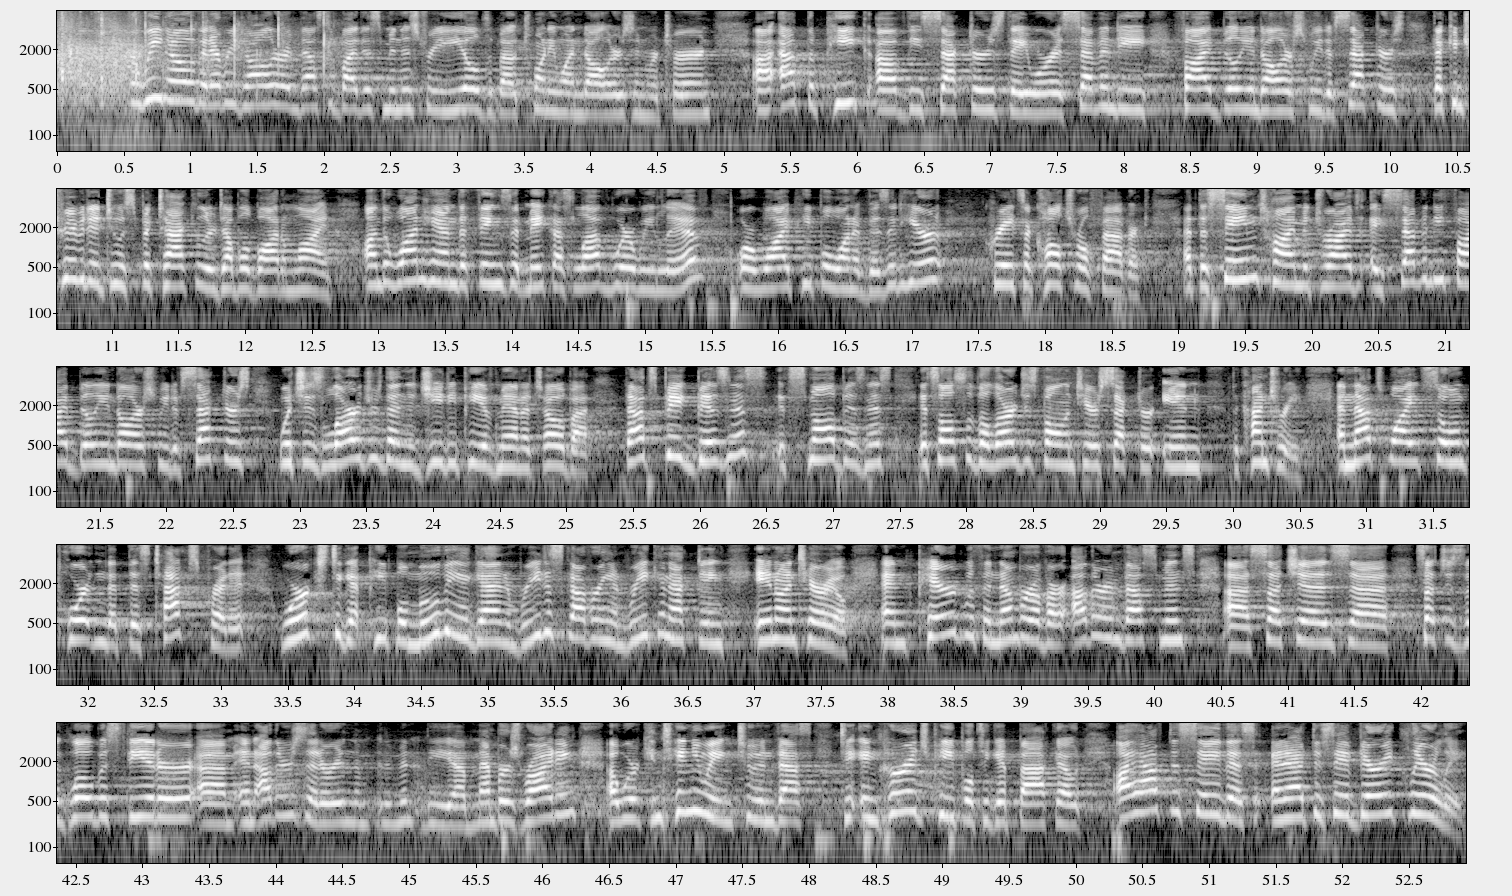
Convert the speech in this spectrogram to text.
We know that every dollar invested by this ministry yields about $21 in return. Uh, at the peak of these sectors, they were a $75 billion suite of sectors that contributed to a spectacular double bottom line. On the one hand, the things that make us love where we live or why people want to visit here, creates a cultural fabric. At the same time, it drives a $75 billion suite of sectors, which is larger than the GDP of Manitoba. That's big business. It's small business. It's also the largest volunteer sector in the country. And that's why it's so important that this tax credit works to get people moving again and rediscovering and reconnecting in Ontario. And paired with a number of our other investments, uh, such as uh, such as the Globus Theatre um, and others that are in the, the, the uh, members' riding, uh, we're continuing to invest to encourage people to get back out. I have to say this, and I have to say it very clearly.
